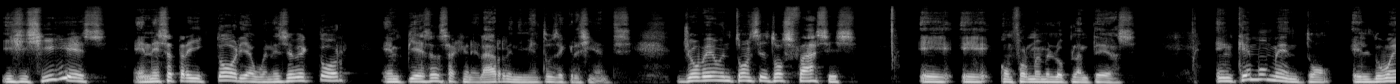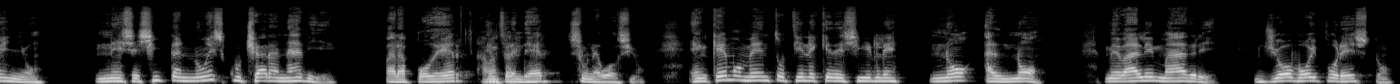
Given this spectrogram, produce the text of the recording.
y si sigues en esa trayectoria o en ese vector, empiezas a generar rendimientos decrecientes. Yo veo entonces dos fases eh, eh, conforme me lo planteas. ¿En qué momento el dueño necesita no escuchar a nadie para poder emprender su negocio. ¿En qué momento tiene que decirle no al no? Me vale madre, yo voy por esto.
